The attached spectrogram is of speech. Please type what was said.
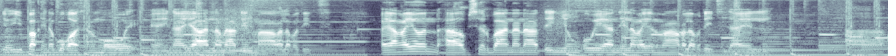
Yung iba kinabukasan umuwi. Kaya hinayaan lang natin mga kalapatids. Kaya ngayon, ah, obserbahan na natin yung uwian nila ngayon mga kalapatids dahil ah,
